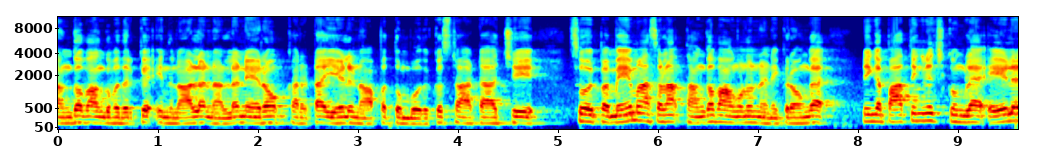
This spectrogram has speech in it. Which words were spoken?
தங்கம் வாங்குவதற்கு இந்த நாளில் நல்ல நேரம். கரெக்டாக ஏழு நாற்பத்தொம்போதுக்கு ஸ்டார்ட் ஆச்சு. ஸோ இப்போ மே மாதம்லாம் தங்கம் வாங்கணும்னு நினைக்கிறவங்க நீங்கள் பார்த்தீங்கன்னு வச்சுக்கோங்களேன் ஏழு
